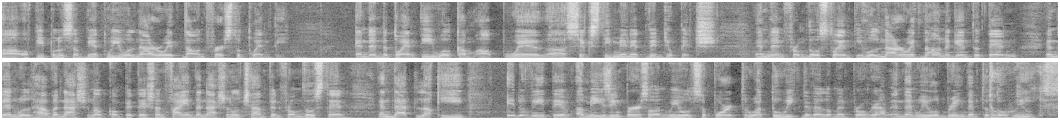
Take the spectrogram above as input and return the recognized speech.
uh, of people who submit, we will narrow it down first to 20. And then the 20 will come up with a 60 minute video pitch. And then from those 20, we'll narrow it down again to 10. And then we'll have a national competition, find the national champion from those 10. And that lucky, innovative, amazing person, we will support through a two week development program. And then we will bring them to Two Tokyo. weeks.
